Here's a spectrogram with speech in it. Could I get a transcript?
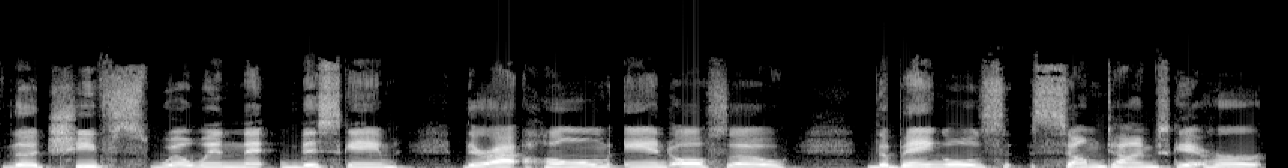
the Chiefs will win that, this game. They're at home, and also the Bengals sometimes get hurt,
